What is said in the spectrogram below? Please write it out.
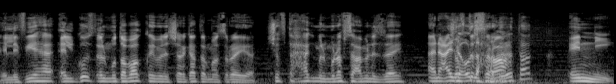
اللي فيها الجزء المتبقي من الشركات المصرية. شفت حجم المنافسة عامل إزاي؟ أنا عايز أقول؟ لحضرتك اني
